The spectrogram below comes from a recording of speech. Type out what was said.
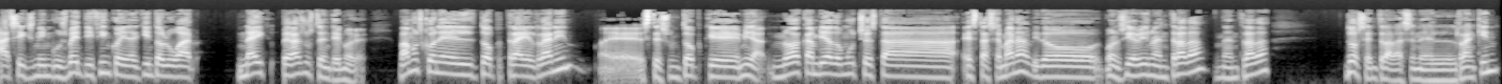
Asics Nimbus 25 y en el quinto lugar Nike Pegasus 39. Vamos con el top trail running. Eh, Este es un top que, mira, no ha cambiado mucho esta, esta semana. Ha habido, bueno, sí ha habido una entrada, una entrada, dos entradas en el ranking.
